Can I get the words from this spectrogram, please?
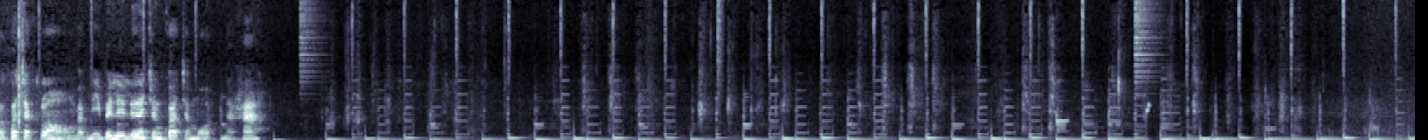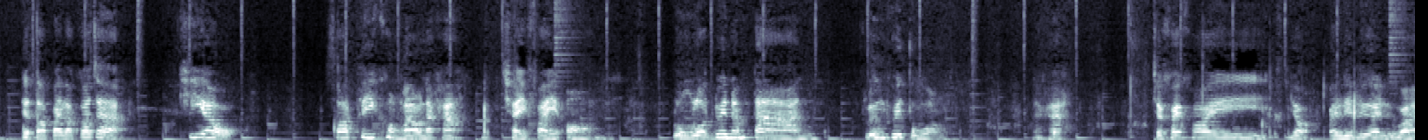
เราก็จะกรองแบบนี้ไปเรื่อย ๆ จนกว่าจะหมดนะคะ เดี๋ยวต่อไปเราก็จะเคี่ยวซอสพริกของเรานะคะ ใช้ไฟอ่อนปรุงรสด้วยน้ำตาลครึ่งถ้วยตวงนะคะ จะค่อยๆเหยาะไปเรื่อย ๆ หรือว่า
